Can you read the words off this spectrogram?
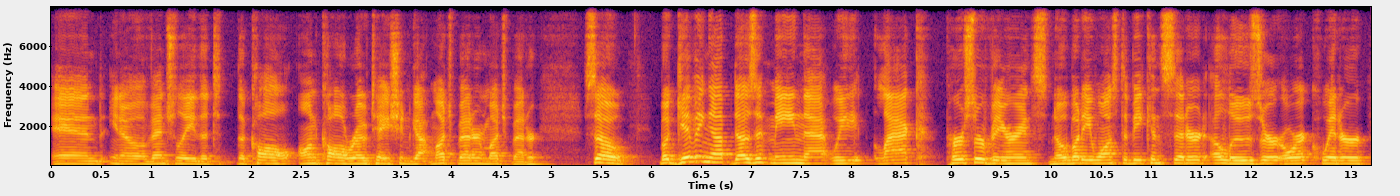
And, you know, eventually the, the call on call rotation got much better much better. So, but giving up doesn't mean that we lack perseverance. Nobody wants to be considered a loser or a quitter.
